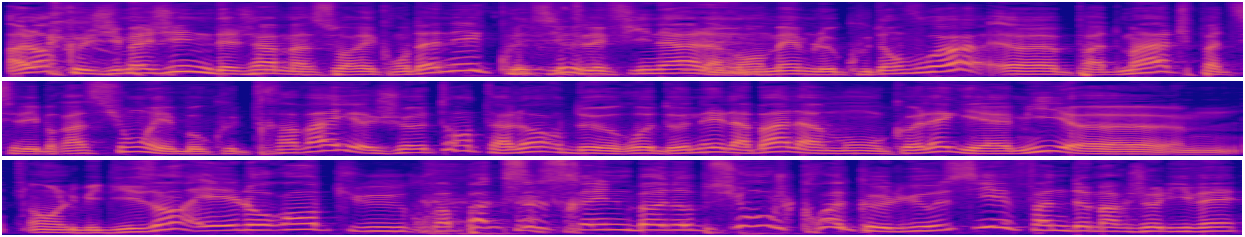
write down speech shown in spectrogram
alors que j'imagine déjà ma soirée condamnée, coup de sifflet final avant même le coup d'envoi, euh, pas de match, pas de célébration et beaucoup de travail, je tente alors de redonner la balle à mon collègue et ami euh, en lui disant Et Laurent, tu crois pas que ce serait une bonne option? Je crois que lui aussi est fan de Marc Jolivet.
